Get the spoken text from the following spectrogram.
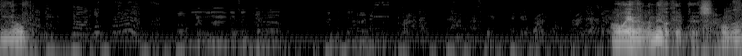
Nope. Oh, wait a minute. Let me look at this. Hold on.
